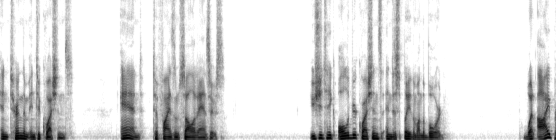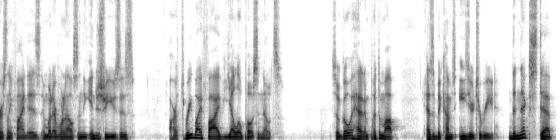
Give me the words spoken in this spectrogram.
and turn them into questions and to find some solid answers. You should take all of your questions and display them on the board. What I personally find is, and what everyone else in the industry uses, are three by five yellow post it notes. So go ahead and put them up as it becomes easier to read. The next step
